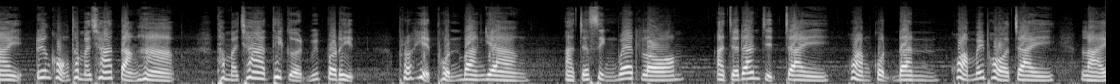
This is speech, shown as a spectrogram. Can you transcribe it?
าย เรื่องของธรรมชาติต่างหาก ธรรมชาติที่เกิดวิปริต เพราะเหตุผลบางอย่าง อาจจะสิ่งแวดล้อม อาจจะด้านจิตใจ ความกดดัน ความไม่พอใจ หลาย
